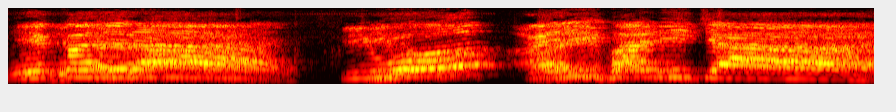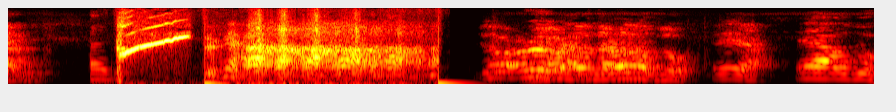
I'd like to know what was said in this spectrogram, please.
એક જ રાય. પીવો હરીફાની ચાય. લેવડો. આવજો. એ આવજો. એ આવજો.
